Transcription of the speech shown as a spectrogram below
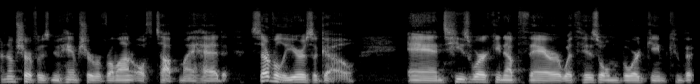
I'm not sure if it was New Hampshire or Vermont off the top of my head, several years ago. And he's working up there with his own board game co-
